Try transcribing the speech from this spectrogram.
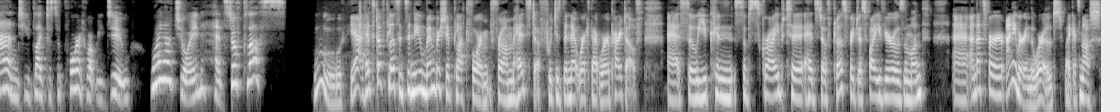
and you'd like to support what we do, why not join Head Stuff Plus? Ooh, yeah, Headstuff Plus. It's a new membership platform from Headstuff, which is the network that we're a part of. Uh, so you can subscribe to Headstuff Plus for just five euros a month, uh, and that's for anywhere in the world. Like it's not,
